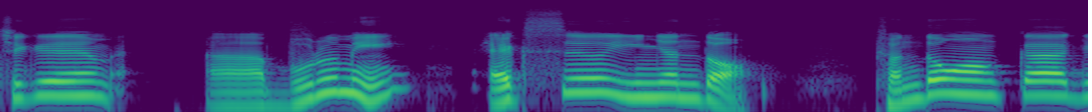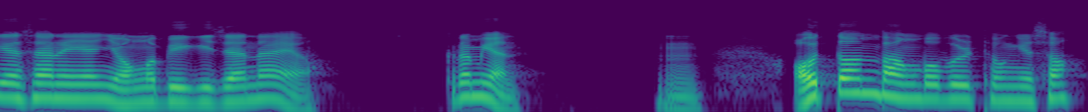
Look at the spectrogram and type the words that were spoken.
지금 아, 물음이 X2년도 변동원가 계산에 의한 영업이익이잖아요. 그러면 음, 어떤 방법을 통해서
